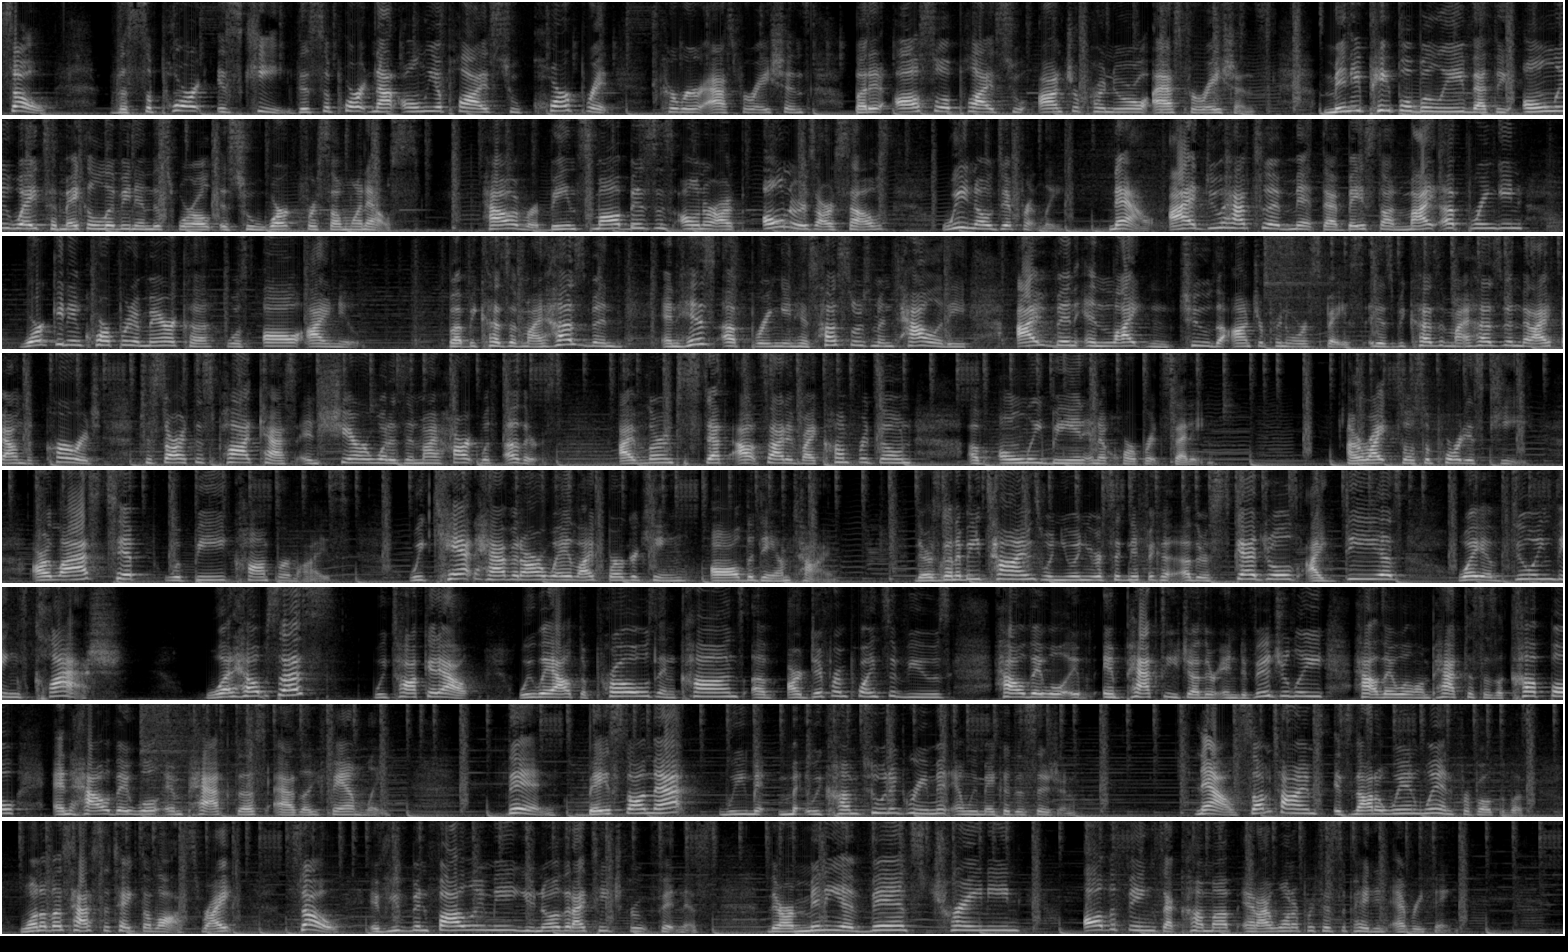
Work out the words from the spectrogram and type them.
So, the support is key. This support not only applies to corporate career aspirations, but it also applies to entrepreneurial aspirations. Many people believe that the only way to make a living in this world is to work for someone else. However, being small business owner owners ourselves, we know differently. Now, I do have to admit that based on my upbringing, working in corporate America was all I knew. But because of my husband and his upbringing, his hustler's mentality, I've been enlightened to the entrepreneur space. It is because of my husband that I found the courage to start this podcast and share what is in my heart with others. I've learned to step outside of my comfort zone of only being in a corporate setting. All right, so support is key. Our last tip would be compromise. We can't have it our way like Burger King all the damn time. There's going to be times when you and your significant other's schedules, ideas, way of doing things clash. What helps us? We talk it out. We weigh out the pros and cons of our different points of views, how they will impact each other individually, how they will impact us as a couple, and how they will impact us as a family. Then, based on that, we we come to an agreement and we make a decision. Now, sometimes it's not a win-win for both of us. One of us has to take the loss, right? So, if you've been following me, you know that I teach group fitness. There are many events, training, all the things that come up, and I want to participate in everything.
